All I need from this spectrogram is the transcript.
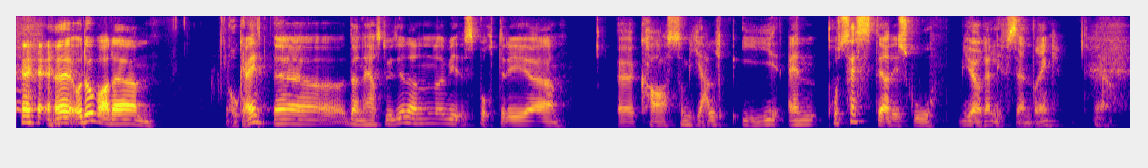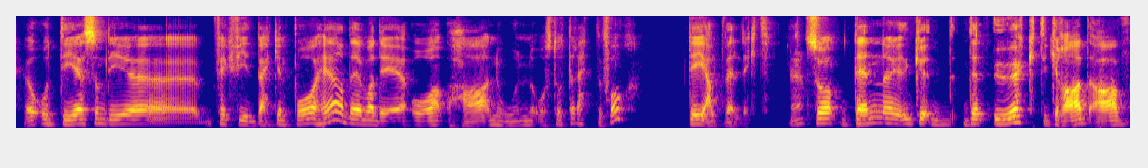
Eh, og da var det OK. eh, denne her studien den spurte de eh, hva som hjalp i en prosess der de skulle gjøre en livsendring. Ja. Og det som de fikk feedbacken på her, det var det å ha noen å stå til rette for. Det hjalp veldig. Ja. Så den, eh, den økt grad av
